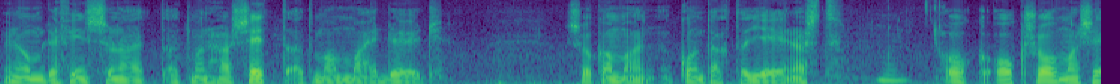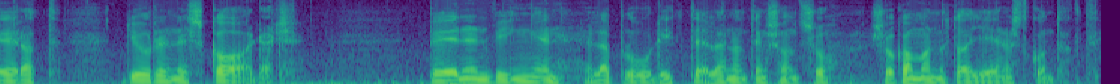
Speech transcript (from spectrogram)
Men om det finns sådana att, att man har sett att mamma är död så kan man kontakta genast. Mm. Och också om man ser att djuren är skadad, benen, vingen eller blodigt eller någonting sånt så, så kan man ta genast kontakt.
